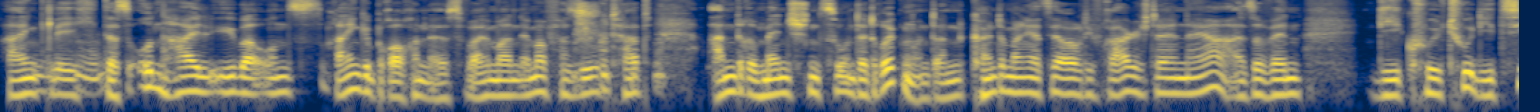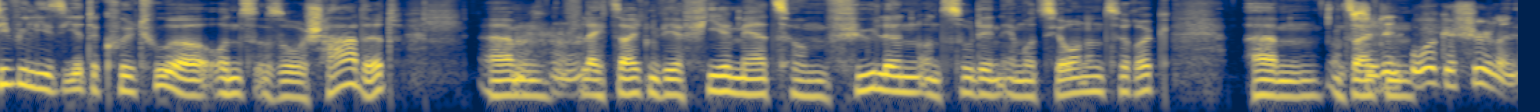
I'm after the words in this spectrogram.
eigentlich mhm. das Unheil über uns reingebrochen ist, weil man immer versucht hat, andere Menschen zu unterdrücken. Und dann könnte man jetzt ja auch die Frage stellen, naja, also wenn die Kultur, die zivilisierte Kultur uns so schadet, ähm, mhm. Vielleicht sollten wir viel mehr zum Fühlen und zu den Emotionen zurück. Ähm, und zu sollten, den Urgefühlen.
